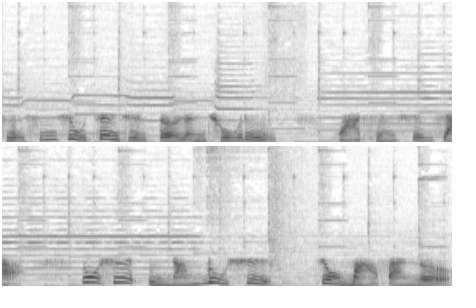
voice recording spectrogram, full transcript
且心术正直的人处理，花钱事小；若是引狼入室，就麻烦了。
